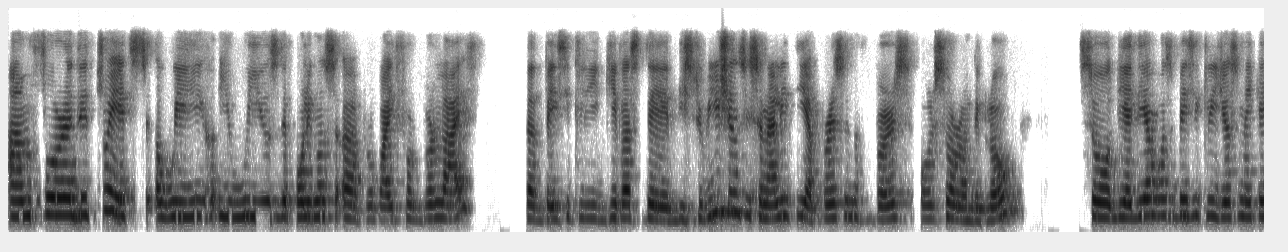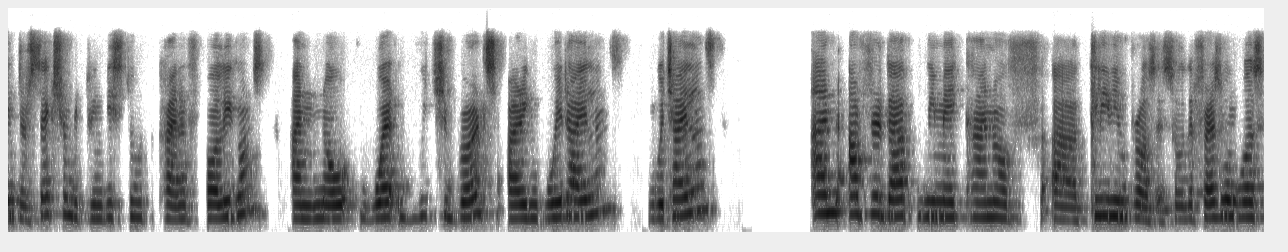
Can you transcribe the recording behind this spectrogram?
Um, for the traits, uh, we, we use the polygons uh, provide for BirdLife that basically give us the distribution, seasonality, a presence of birds also around the globe. So the idea was basically just make an intersection between these two kind of polygons and know where which birds are in which islands, which islands. And after that, we make kind of a cleaning process. So the first one was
